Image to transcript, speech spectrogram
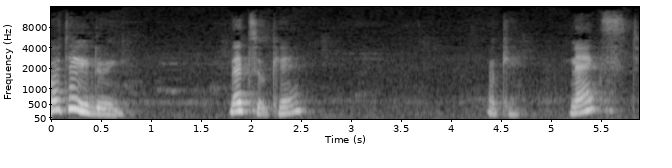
What are you doing? That's okay. Okay. Next.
